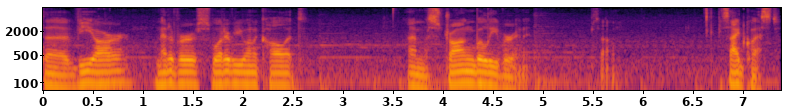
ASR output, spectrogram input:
the VR, metaverse, whatever you want to call it, I'm a strong believer in it. SideQuest.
